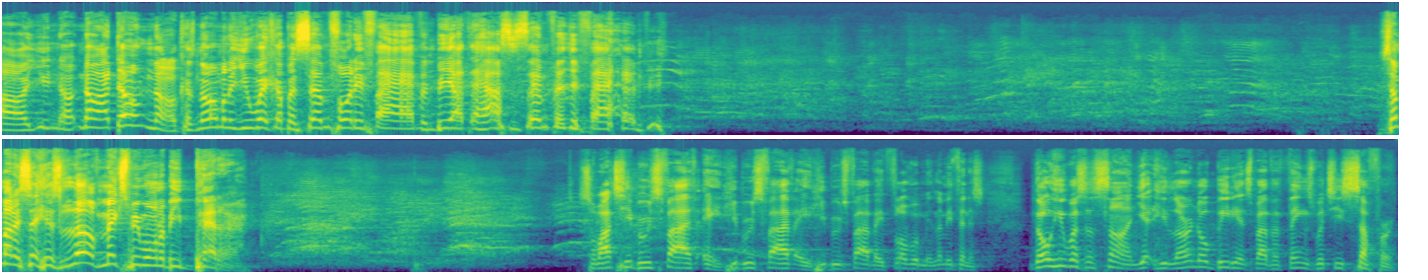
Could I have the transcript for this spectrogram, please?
Oh, you know. No, I don't know, because normally you wake up at 7.45 and be out the house at 7.55. Somebody say, his love makes me want to be better. So watch Hebrews 5 8. Hebrews 5 8. Hebrews 5 8. Flow with me. Let me finish. Though he was a son, yet he learned obedience by the things which he suffered.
